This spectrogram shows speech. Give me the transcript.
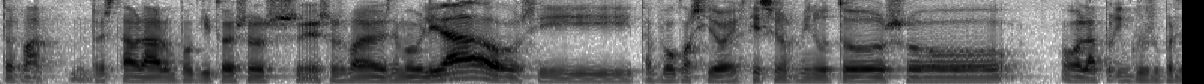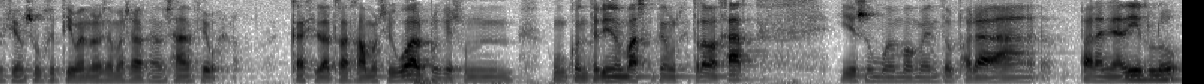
Entonces, bueno, restaurar un poquito esos, esos valores de movilidad o si tampoco ha sido excesivos minutos o, la incluso percepción subjetiva no es demasiado cansancio, bueno, casi la trabajamos igual porque es un, un, contenido más que tenemos que trabajar y es un buen momento para, para añadirlo.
